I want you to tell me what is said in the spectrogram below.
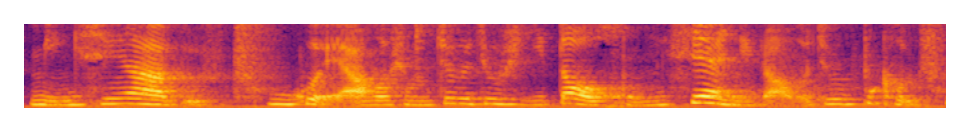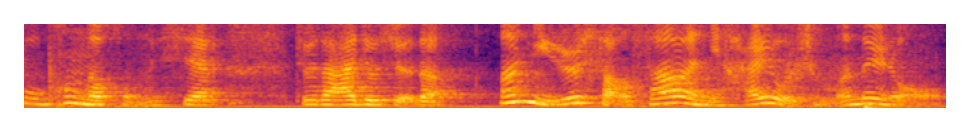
明星啊，比如说出轨啊或什么，这个就是一道红线，你知道吗？就是不可触碰的红线。就大家就觉得啊，你这小三了，你还有什么那种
